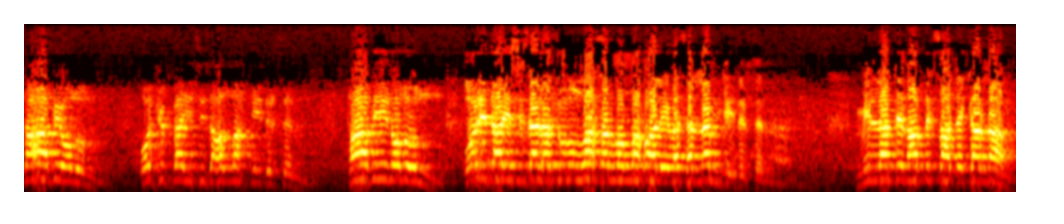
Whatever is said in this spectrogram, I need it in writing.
Sahabi olun. O cübbeyi size Allah giydirsin. Tabi'in olun. O ridayı size Resulullah sallallahu aleyhi ve sellem giydirsin. Milletin artık sahtekarlığa,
